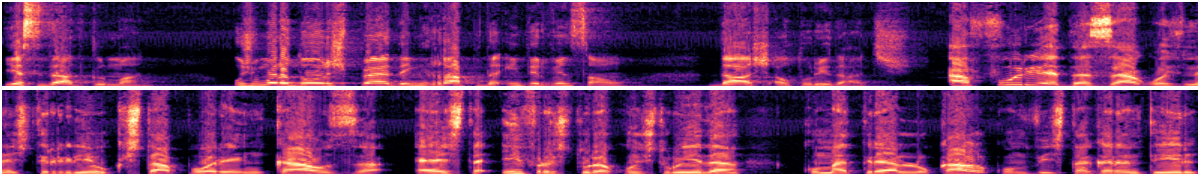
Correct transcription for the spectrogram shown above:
e a cidade de Quilimane. Os moradores pedem rápida intervenção das autoridades. A fúria das águas neste rio que está a pôr em causa esta infraestrutura construída com material local com vista a garantir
